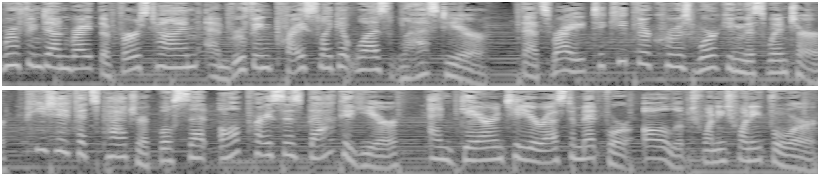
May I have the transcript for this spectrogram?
Roofing done right the first time and roofing priced like it was last year. That's right. To keep their crews working this winter, PJ Fitzpatrick will set all prices back a year and guarantee your estimate for all of 2024.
